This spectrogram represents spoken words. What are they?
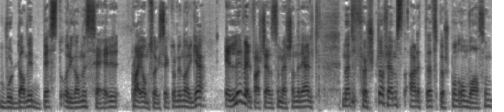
hvordan vi best organiserer pleie- og omsorgssektoren i Norge eller velferdstjenester mer generelt. Men først og fremst er dette et spørsmål om hva som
